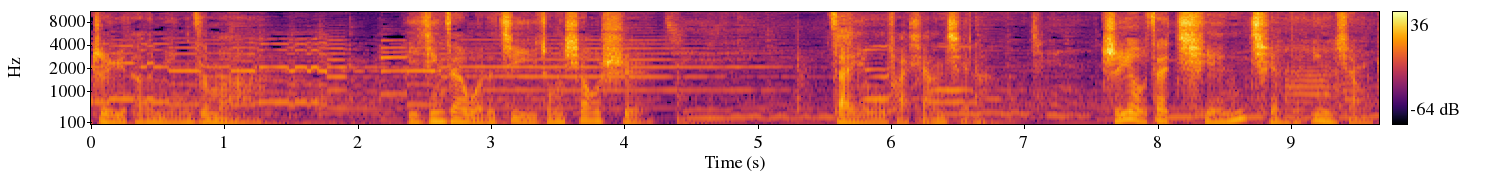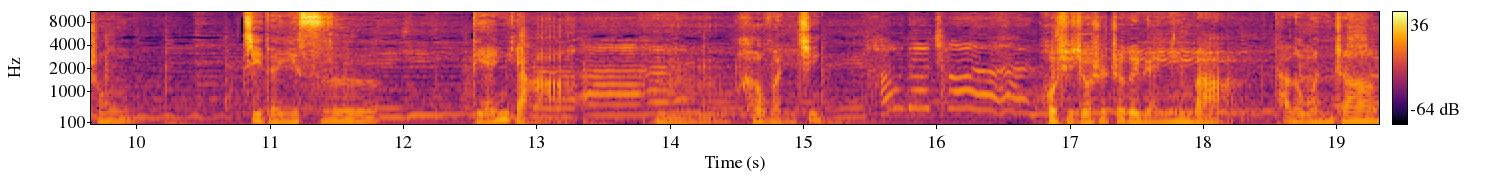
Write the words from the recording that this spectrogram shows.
至于她的名字嘛，已经在我的记忆中消逝，再也无法想起了。只有在浅浅的印象中，记得一丝典雅，嗯，和文静。或许就是这个原因吧。他的文章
